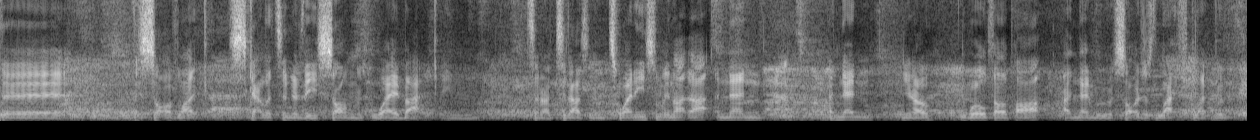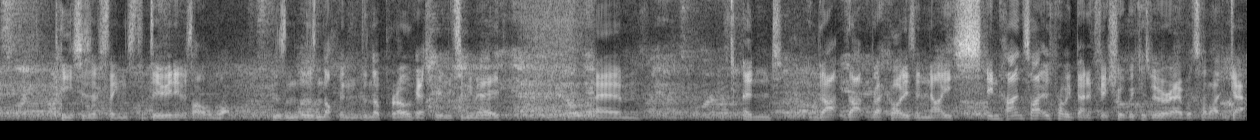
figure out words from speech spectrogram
the, the sort of like skeleton of these songs way back in I don't know 2020 something like that. And then and then you know the world fell apart and then we were sort of just left like with pieces of things to do and it was like well what? There's, there's nothing there's no progress really to be made. Um, and that that record is a nice in hindsight it was probably beneficial because we were able to like get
